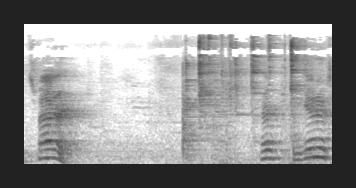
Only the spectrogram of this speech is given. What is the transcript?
What's the matter? Here, come get it.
